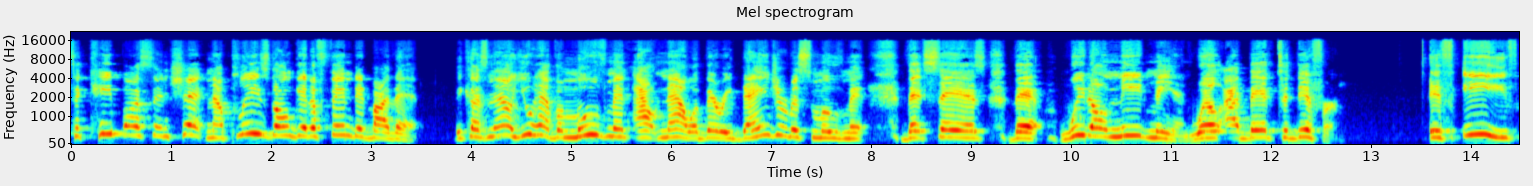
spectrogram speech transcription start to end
to keep us in check. Now, please don't get offended by that because now you have a movement out now, a very dangerous movement that says that we don't need men. Well, I beg to differ. If Eve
